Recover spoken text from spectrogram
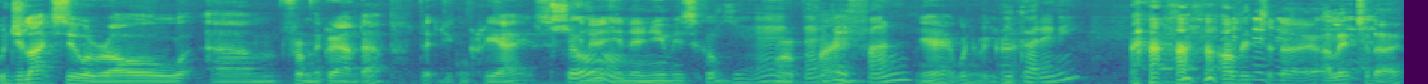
Would you like to do a role um, from the ground up that you can create Sure. in, a, in a new musical Yeah, or a that'd play? be fun. Yeah, wouldn't it be Have you got any? I'll let you know. I'll let you know.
